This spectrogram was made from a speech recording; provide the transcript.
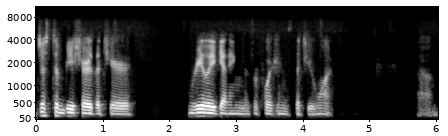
just to be sure that you're really getting the proportions that you want. Um,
